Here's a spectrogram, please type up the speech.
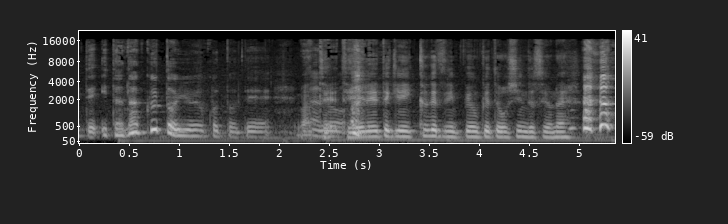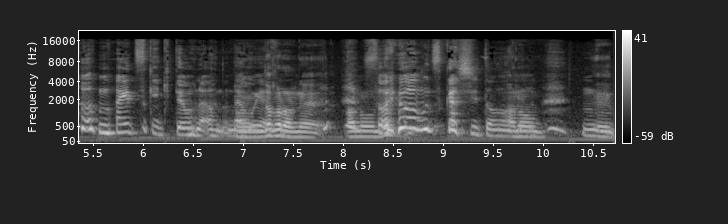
けていただくということで、まあ、あ定例的に1か月に一遍受けてほしいんですよね。毎月来てもらうの名古屋に、うんだからねあの それは難しいと思うあの、え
